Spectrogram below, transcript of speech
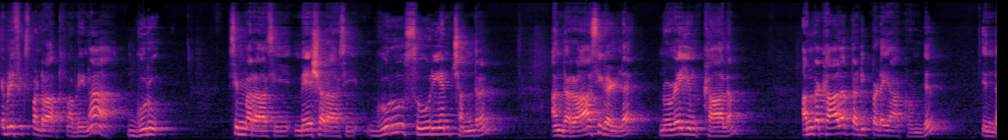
எப்படி ஃபிக்ஸ் பண்ணுறா அப்படின்னா குரு சிம்ம ராசி மேஷ ராசி குரு சூரியன் சந்திரன் அந்த ராசிகளில் நுழையும் காலம் அந்த காலத்தடிப்படையாக கொண்டு இந்த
